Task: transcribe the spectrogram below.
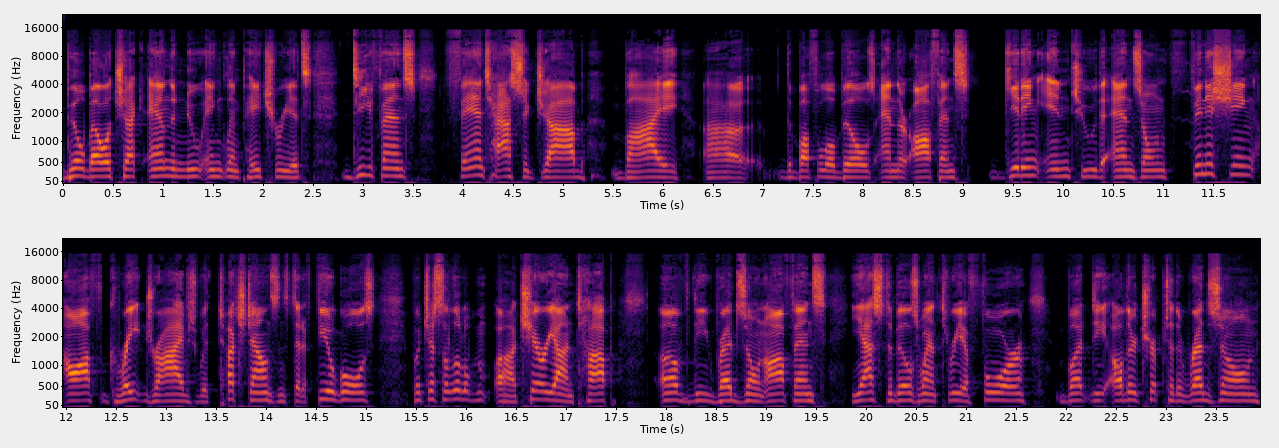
Bill Belichick and the New England Patriots defense fantastic job by uh, the Buffalo Bills and their offense getting into the end zone, finishing off great drives with touchdowns instead of field goals, but just a little uh, cherry on top of the red zone offense. Yes, the Bills went three of four, but the other trip to the red zone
